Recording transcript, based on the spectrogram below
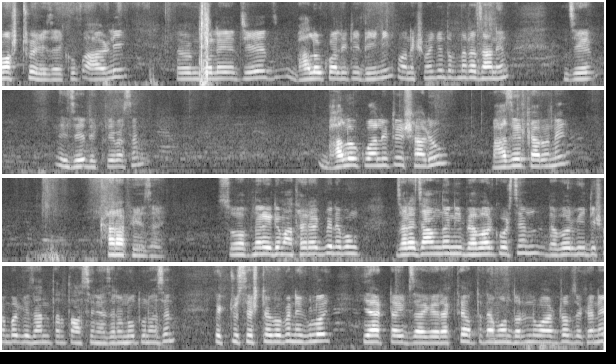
নষ্ট হয়ে যায় খুব আর্লি এবং বলে যে ভালো কোয়ালিটি দিইনি। অনেক সময় কিন্তু আপনারা জানেন যে, এই যে দেখতে পাচ্ছেন, ভালো কোয়ালিটির শাড়িও ভাজের কারণে খারাপ হয়ে যায়। সো আপনারা এটা মাথায় রাখবেন এবং যারা জামদানি ব্যবহার করছেন, ব্যবহার বিধি সম্পর্কে জানেন, তারা তো আছেন যারা নতুন আছেন, একটু চেষ্টা করবেন এগুলোই এয়ার টাইট জায়গায় রাখতে। অর্থাৎ এমন ধরনের ওয়ার্ড্রপ যেখানে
